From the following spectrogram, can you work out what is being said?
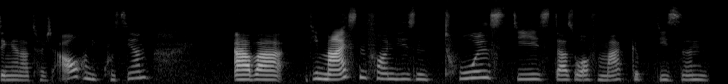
Dinge natürlich auch und die kursieren. Aber die meisten von diesen Tools, die es da so auf dem Markt gibt, die sind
